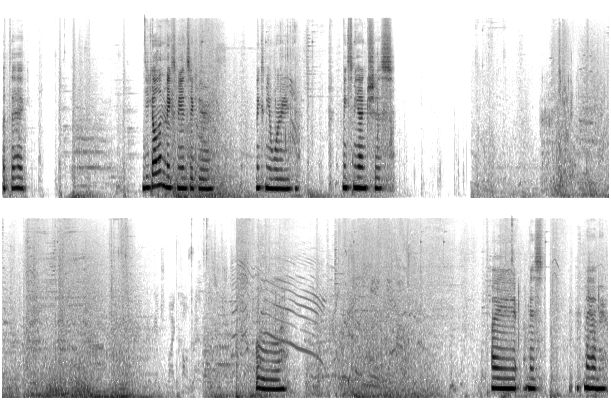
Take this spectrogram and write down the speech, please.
What the heck? Decalin makes me insecure. Makes me worried. Makes me anxious. Ooh. I missed my hammer.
